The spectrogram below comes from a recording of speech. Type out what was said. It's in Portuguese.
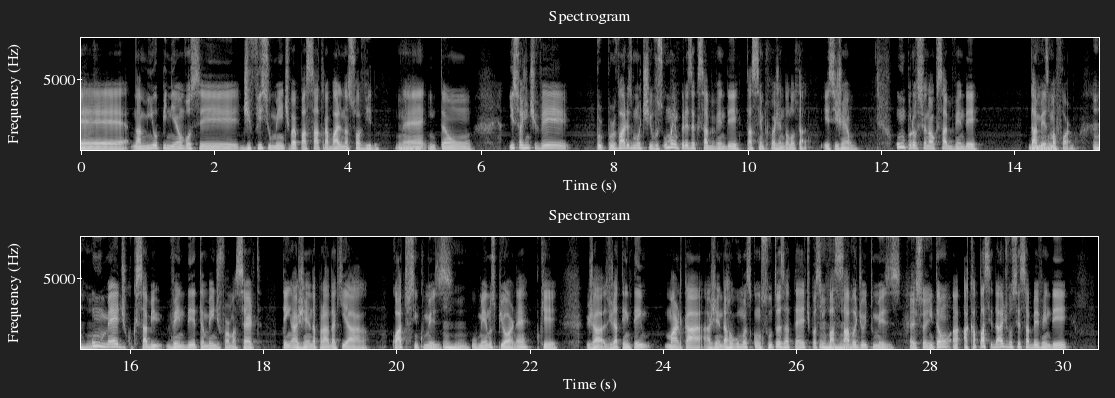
é, na minha opinião, você dificilmente vai passar trabalho na sua vida, né? Então, isso a gente vê por, por vários motivos. Uma empresa que sabe vender, tá sempre com a agenda lotada. Esse já é um. Um profissional que sabe vender, da Uhum. mesma forma. Uhum. Um médico que sabe vender também de forma certa, tem agenda para daqui a 4, 5 meses. Uhum. O menos pior, né? Porque já, já tentei marcar, agendar algumas consultas até, tipo assim, passava de oito meses. É isso aí. Então, a, a capacidade de você saber vender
